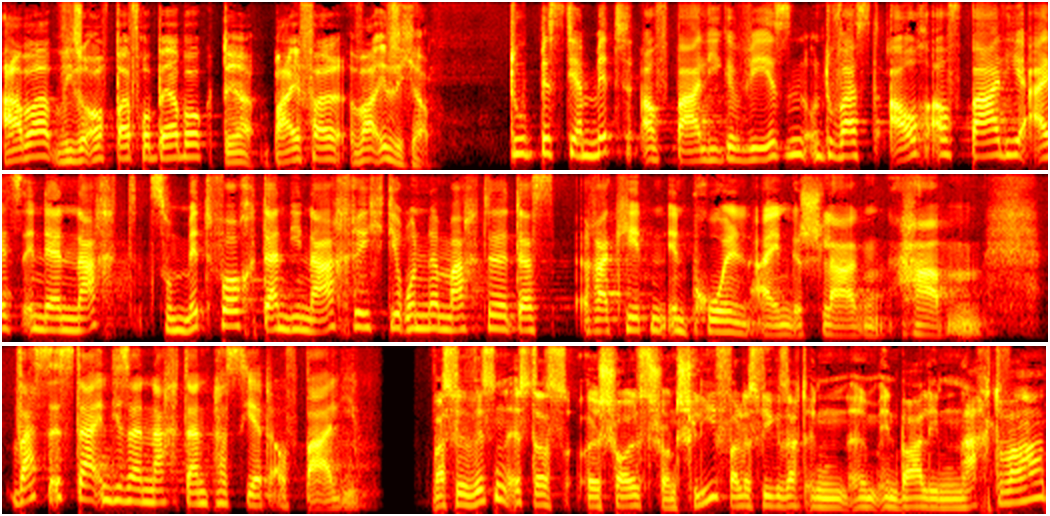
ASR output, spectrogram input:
Aber wie so oft bei Frau Baerbock, der Beifall war ihr sicher. Du bist ja mit auf Bali gewesen und du warst auch auf Bali, als in der Nacht zum Mittwoch dann die Nachricht die Runde machte, dass Raketen in Polen eingeschlagen haben. Was ist da in dieser Nacht dann passiert auf Bali? Was wir wissen, ist, dass äh, Scholz schon schlief, weil es, wie gesagt, in, ähm, in Bali Nacht war.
